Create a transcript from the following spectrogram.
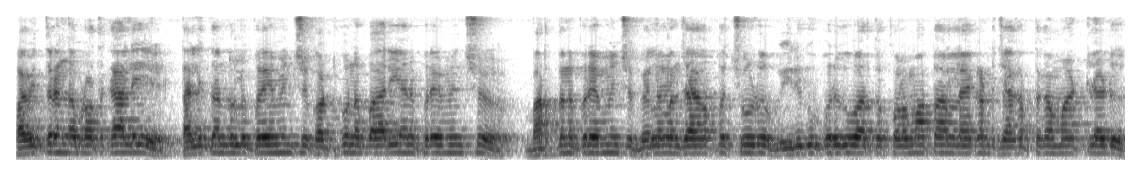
పవిత్రంగా బ్రతకాలి. తల్లిదండ్రులు ప్రేమించు కట్టుకున్న భార్యను ప్రేమించు భర్తను ప్రేమించు పిల్లలను జాగ్రత్త చూడు ఇరుగు పొరుగు వారితో కులమతాలు లేకుండా జాగ్రత్తగా మాట్లాడు.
